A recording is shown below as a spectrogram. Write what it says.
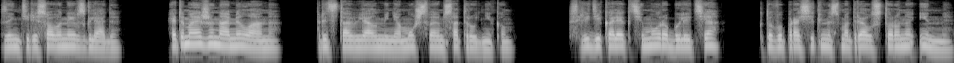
заинтересованные взгляды. «Это моя жена Милана», — представлял меня муж своим сотрудникам. Среди коллег Тимура были те, кто вопросительно смотрел в сторону Инны,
